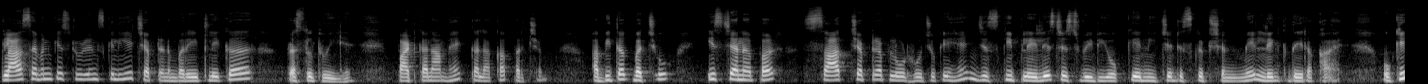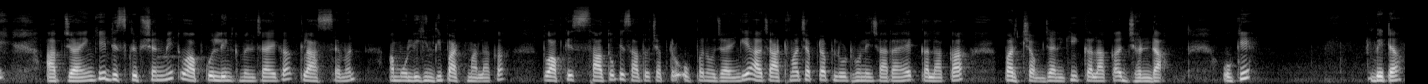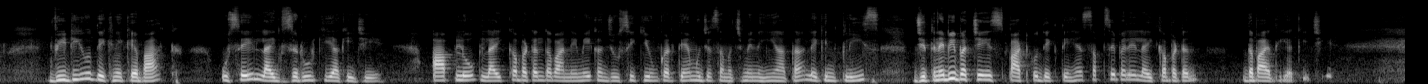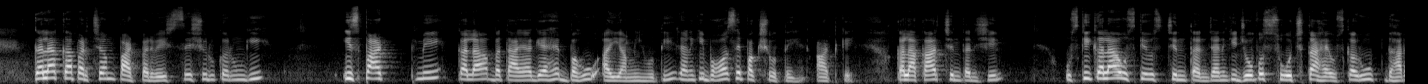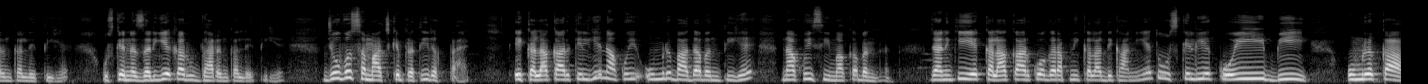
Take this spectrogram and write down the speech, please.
क्लास सेवन के स्टूडेंट्स के लिए चैप्टर नंबर एट लेकर प्रस्तुत हुई है। पाठ का नाम है कला का परचम। अभी तक बच्चों, इस चैनल पर सात चैप्टर अपलोड हो चुके हैं, जिसकी प्लेलिस्ट इस वीडियो के नीचे डिस्क्रिप्शन में लिंक दे रखा है। ओके? आप जाएँगे डिस्क्रिप्शन में तो आपको लिंक मिल जाएगा क्लास सेवन अमोली हिंदी पाठमाला का। तो आपके सातों के सातों चैप्टर ओपन हो जाएँगे। आज आठवां चैप्टर अपलोड होने जा रहा है कला का परचम, यानी कि कला का झंडा। ओके बेटा वीडियो देखने के बाद उसे लाइक ज़रूर किया कीजिए। आप लोग लाइक का बटन दबाने में कंजूसी क्यों करते हैं, मुझे समझ में नहीं आता। लेकिन प्लीज़ जितने भी बच्चे इस पाठ को देखते हैं, सबसे पहले लाइक का बटन दबा दिया कीजिए। कला का परचम पाठ प्रवेश से शुरू करूँगी। इस पाठ में कला बताया गया है बहुआयामी होती है, यानी कि बहुत से पक्ष होते हैं आर्ट के। कलाकार चिंतनशील, उसकी कला, उसके उस चिंतन, यानी कि जो वो सोचता है, उसका रूप धारण कर लेती है, उसके नज़रिए का रूप धारण कर लेती है, जो वो समाज के प्रति रखता है। एक कलाकार के लिए ना कोई उम्र बाधा बनती है, ना कोई सीमा का बंधन। यानी कि एक कलाकार को अगर अपनी कला दिखानी है तो उसके लिए कोई भी उम्र का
